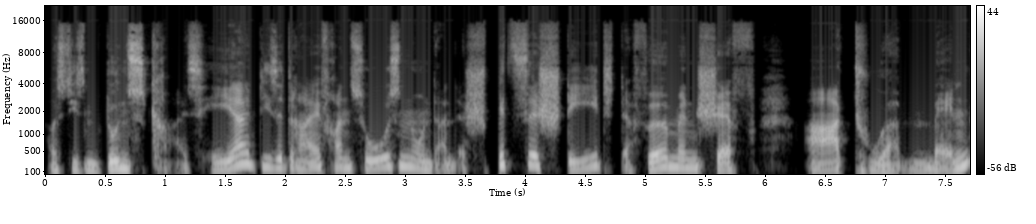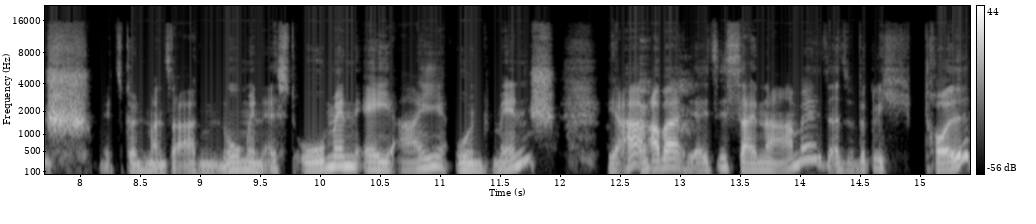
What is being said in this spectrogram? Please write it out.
aus diesem Dunstkreis her, diese drei Franzosen. Und an der Spitze steht der Firmenchef Arthur Mensch. Jetzt könnte man sagen, Nomen est Omen, AI und Mensch. Ja, aber es ist sein Name, also wirklich toll,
